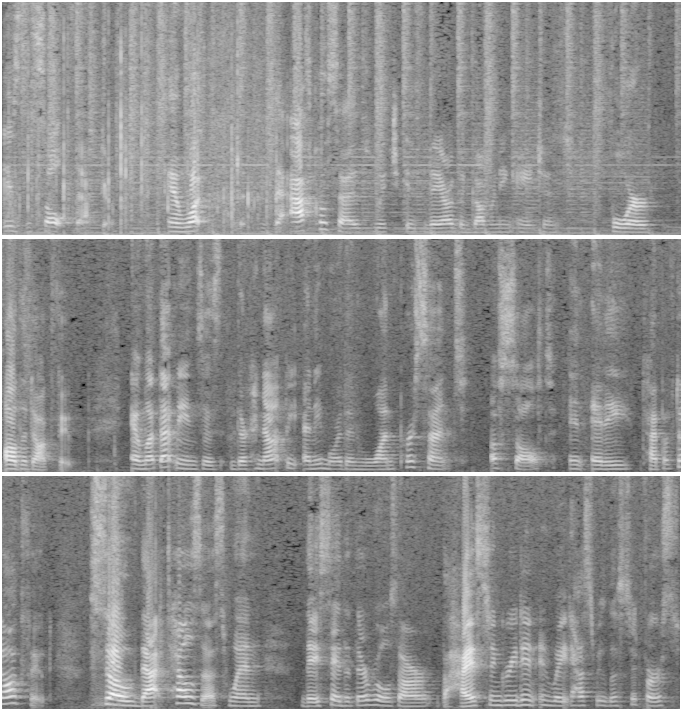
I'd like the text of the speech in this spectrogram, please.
is the salt factor. And what the AAFCO says, which is they are the governing agent for all the dog food. And what that means is there cannot be any more than 1% of salt in any type of dog food. So that tells us when they say that their rules are the highest ingredient in weight has to be listed first,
